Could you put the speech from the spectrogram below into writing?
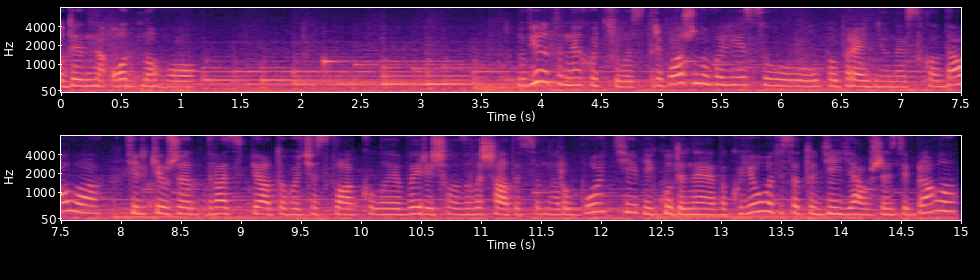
один на одного. Ну, вірити не хотілося. Тривожну валізу попередньо не складала. Тільки вже 25-го числа, коли вирішила залишатися на роботі, нікуди не евакуюватися, тоді я вже зібрала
